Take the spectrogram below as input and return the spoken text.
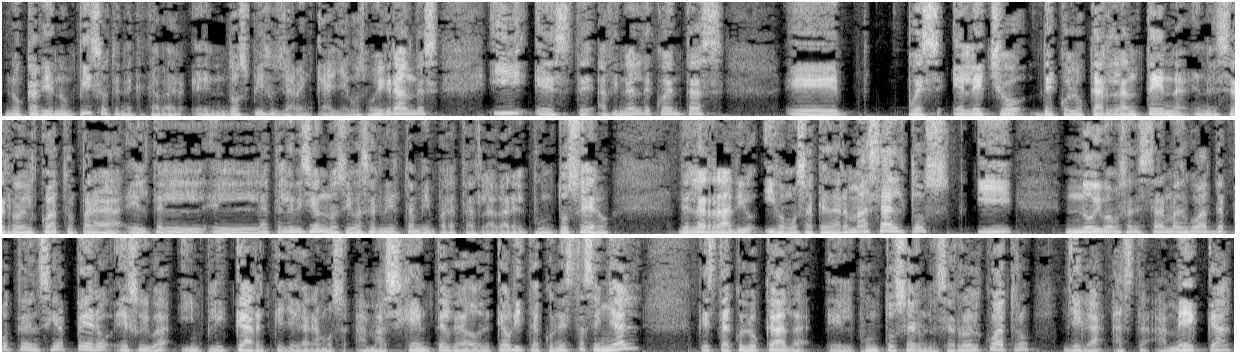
no cabía en un piso, tenía que caber en dos pisos, ya ven que hay llegos muy grandes, y este, a final de cuentas, eh, pues el hecho de colocar la antena en el Cerro del 4 para el el- la televisión nos iba a servir también para trasladar el punto cero de la radio, íbamos a quedar más altos y no íbamos a necesitar más watts de potencia, pero eso iba a implicar que llegáramos a más gente al grado de que ahorita con esta señal que está colocada el punto cero en el Cerro del 4, llega hasta Ameca,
